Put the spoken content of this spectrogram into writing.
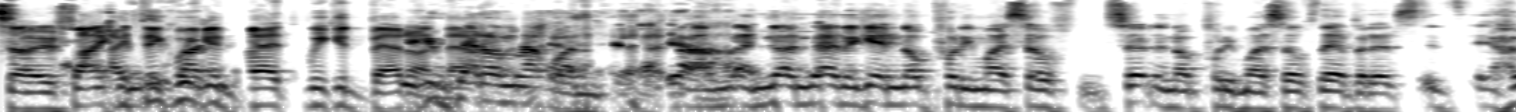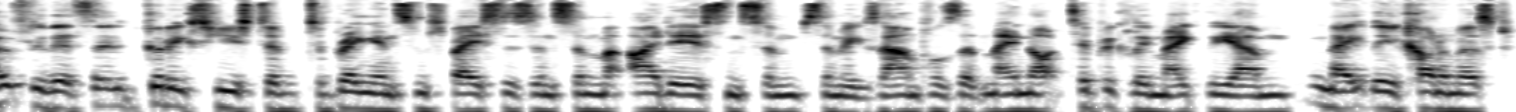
So if I, can, I think we I, could bet we could bet on that. Bet on that one. yeah. um, and, and, and again, not putting myself certainly not putting myself there, but it's, it's it, hopefully there's a good excuse to to bring in some spaces and some ideas and some some examples that may not typically make the um make the economist.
